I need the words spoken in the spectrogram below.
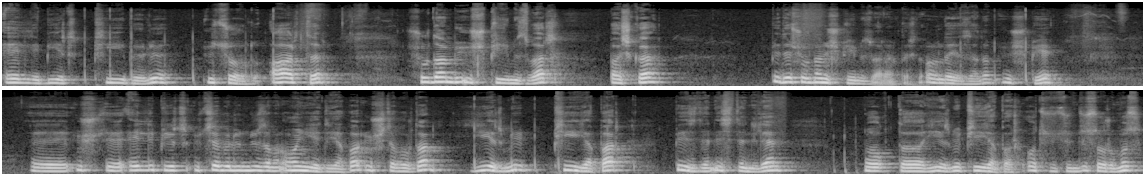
51 pi bölü 3 oldu. Artı şuradan bir 3 pi'miz var. Başka bir de şuradan 3 pi'miz var arkadaşlar. Onu da yazalım. 3 pi. Ee, 3, e, 51 3'e bölündüğü zaman 17 yapar. 3 de buradan 20 pi yapar. Bizden istenilen nokta 20 pi yapar. 33. sorumuz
